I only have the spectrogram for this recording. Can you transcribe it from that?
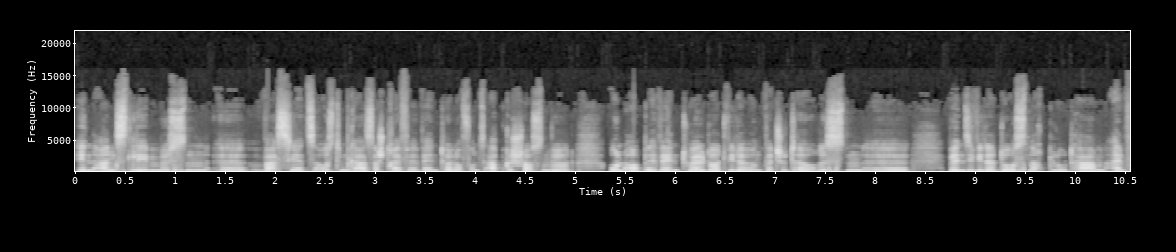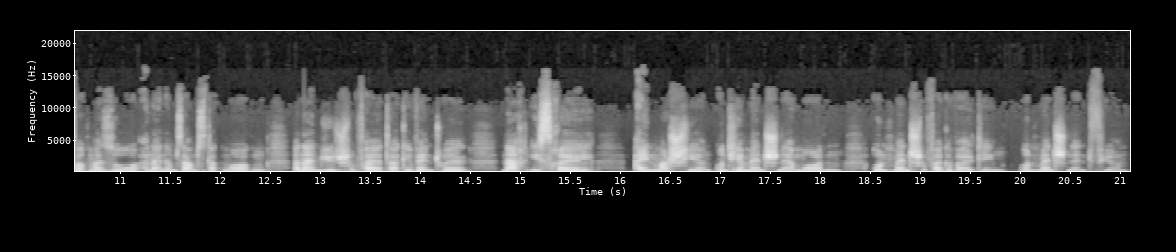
in Angst leben müssen, äh, was jetzt aus dem Gazastreifen eventuell auf uns abgeschossen wird und ob eventuell dort wieder irgendwelche Terroristen, äh, wenn sie wieder Durst nach Blut haben, einfach mal so an einem Samstagmorgen, an einem jüdischen Feiertag eventuell nach Israel einmarschieren und hier Menschen ermorden und Menschen vergewaltigen und Menschen entführen.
